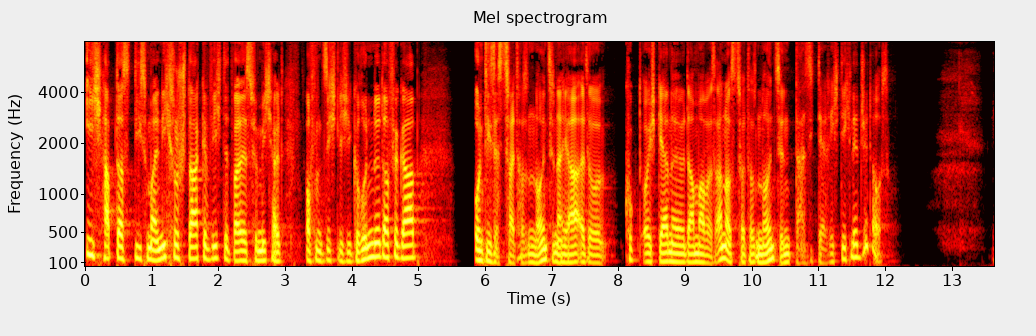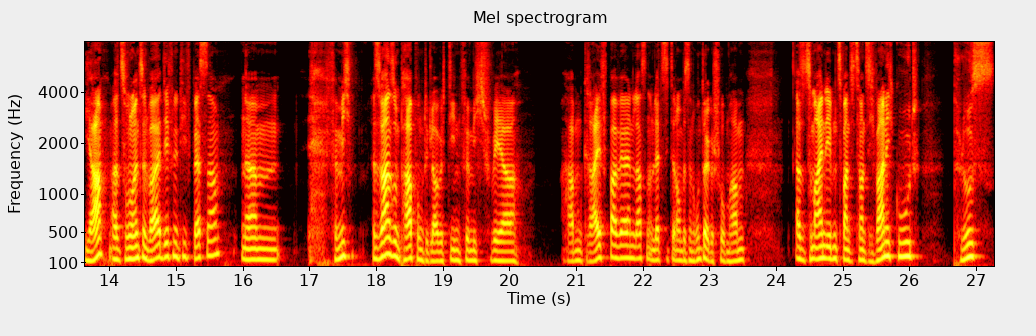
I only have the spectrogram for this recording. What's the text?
Ich habe das diesmal nicht so stark gewichtet, weil es für mich halt offensichtliche Gründe dafür gab. Und dieses 2019er Jahr, also guckt euch gerne da mal was an aus 2019, da sieht der richtig legit aus. Ja, also 2019 war er definitiv besser. Ähm, für mich, es waren so ein paar Punkte, glaube ich, die ihn für mich schwer haben greifbar werden lassen und letztlich dann auch ein bisschen runtergeschoben haben. Also zum einen eben 2020 war nicht gut, plus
